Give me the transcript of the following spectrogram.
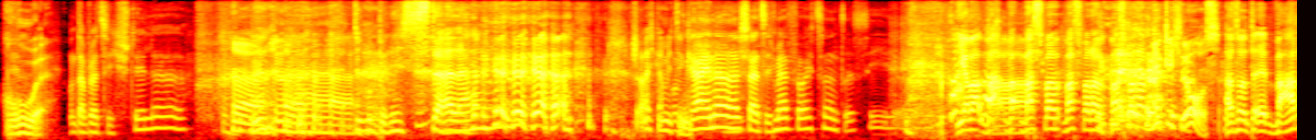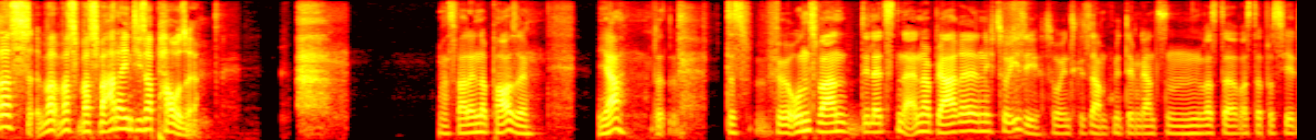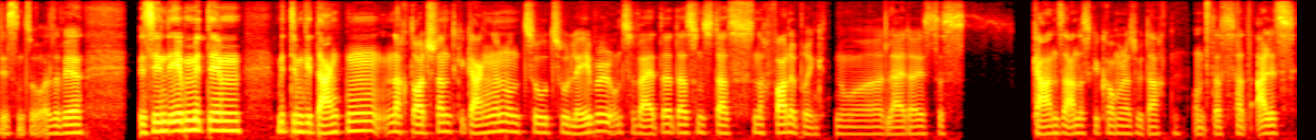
Ruhe. Und dann plötzlich Stille. Du bist allein. Schau, ich kann Und mitsingen. keiner scheint sich mehr für euch zu interessieren. Ja, aber wa, wa, was, war, was, war da, was war da wirklich los? Also war das, wa- was, was war da in dieser Pause? Was war denn in der Pause? Ja, das, das für uns waren die letzten eineinhalb Jahre nicht so easy, so insgesamt mit dem Ganzen, was da, was da passiert ist und so. Also wir, wir sind eben mit dem, mit dem Gedanken nach Deutschland gegangen und zu, zu Label und so weiter, dass uns das nach vorne bringt. Nur leider ist das ganz anders gekommen, als wir dachten. Und das hat alles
